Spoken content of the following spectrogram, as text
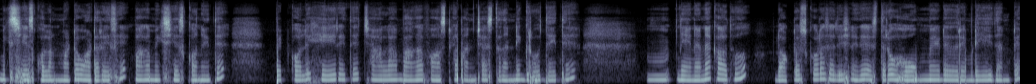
మిక్స్ చేసుకోవాలన్నమాట. వాటర్ వేసి బాగా మిక్స్ చేసుకొని అయితే పెట్టుకోవాలి. హెయిర్ అయితే చాలా బాగా ఫాస్ట్గా పనిచేస్తుందండి గ్రోత్ అయితే. నేనైనా కాదు డాక్టర్స్ కూడా సజెషన్ ఇదే ఇస్తారు హోమ్ మేడ్ రెమెడీ ఏదంటే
